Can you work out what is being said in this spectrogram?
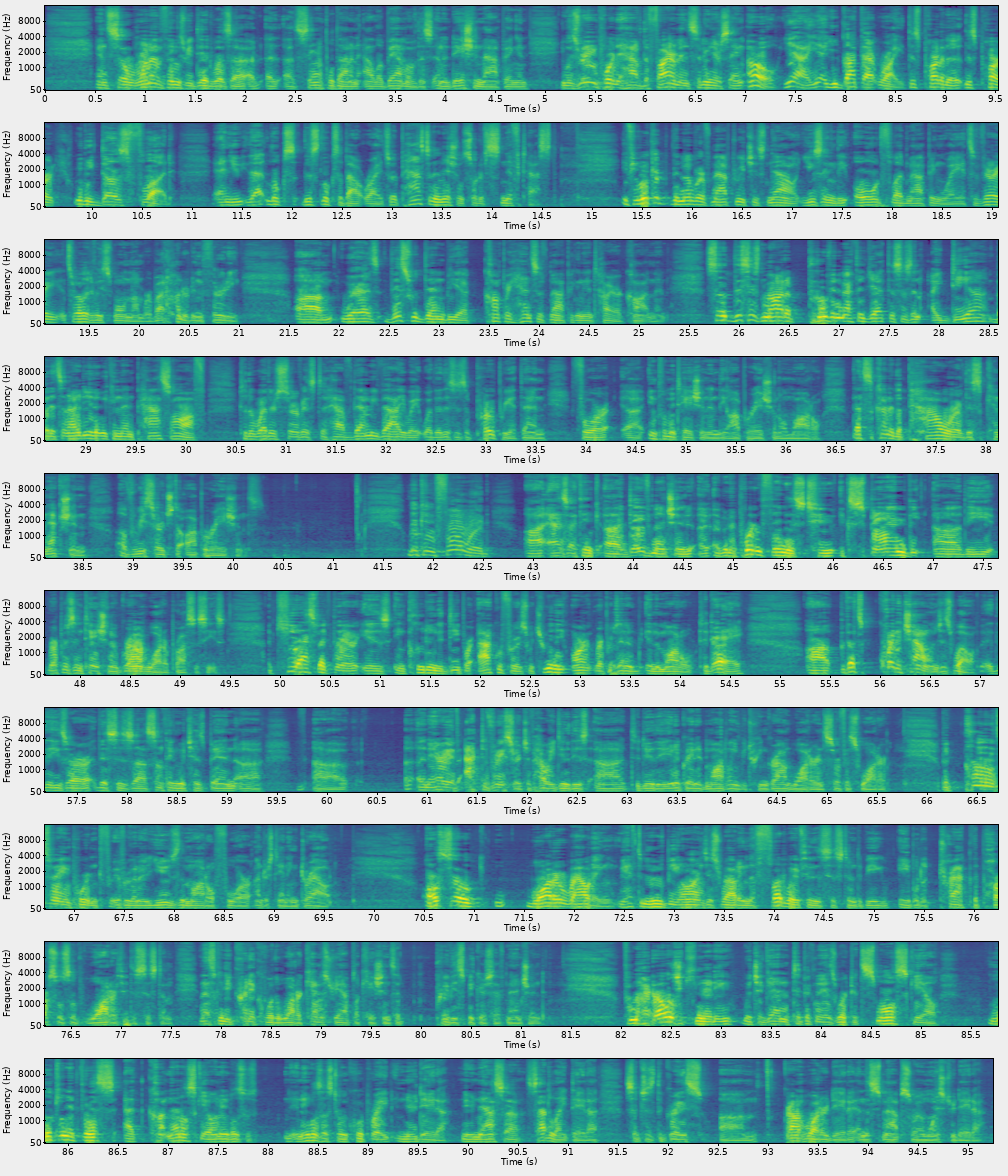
And so one of the things we did was a, a, a sample down in Alabama of this inundation mapping, and it was very important to have the firemen sitting there saying, "Oh, yeah, yeah, you got that right. This part of the this part really does flood, and you, that looks this looks about right." So it passed an initial sort of sniff test. If you look at the number of mapped reaches now using the old flood mapping way, it's a very it's a relatively small number, about 130. Um, whereas this would then be a comprehensive mapping of the entire continent. So this is not a proven method yet. This is an idea, but it's an idea that we can then pass off to the Weather Service to have them evaluate whether this is appropriate then for uh, implementation in the operational model. That's kind of the power of this connection of research to operations. Looking forward, uh, as I think uh, Dave mentioned, a- an important thing is to expand the, uh, the representation of groundwater processes. A key aspect there is including the deeper aquifers, which really aren't represented in the model today. Uh, but that's quite a challenge as well. These are, this is uh, something which has been uh, an area of active research of how we do these, uh, to do the integrated modeling between groundwater and surface water. But clearly, it's very important if we're going to use the model for understanding drought. Also, water routing. We have to move beyond just routing the floodway through the system to be able to track the parcels of water through the system. And that's going to be critical for the water chemistry applications that previous speakers have mentioned. From the hydrology community, which again typically has worked at small scale, looking at this at continental scale enables us enables us to incorporate new data, new NASA satellite data, such as the GRACE um, groundwater data and the SMAP soil moisture data.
